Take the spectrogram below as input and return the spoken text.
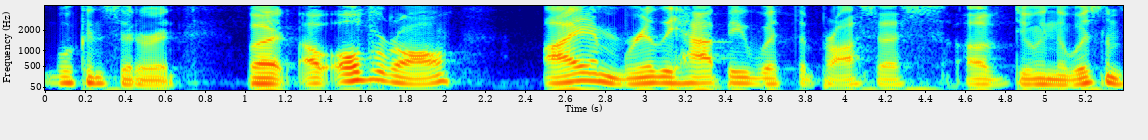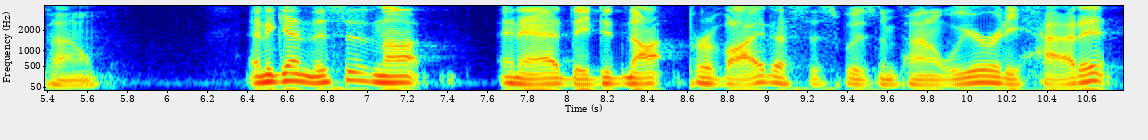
We'll consider it. But uh, overall, I am really happy with the process of doing the wisdom panel. And again, this is not an ad. They did not provide us this wisdom panel. We already had it,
